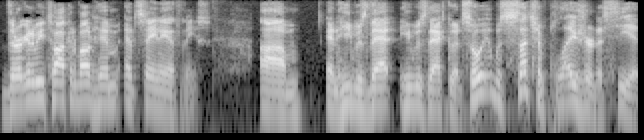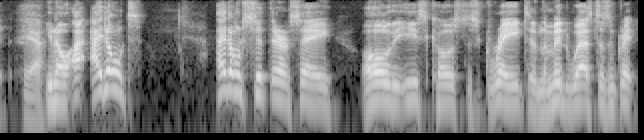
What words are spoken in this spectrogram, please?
they're going to be talking about him at St. Anthony's, um, and he was that he was that good. So it was such a pleasure to see it. Yeah. You know, I, I don't, I don't sit there and say, oh, the East Coast is great and the Midwest isn't great.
